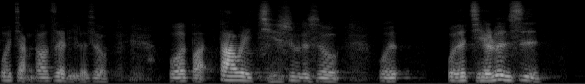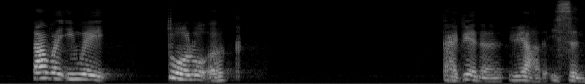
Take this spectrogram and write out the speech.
我讲到这里的时候，我把大卫结束的时候，我我的结论是，大卫因为堕落而改变了约雅的一生。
